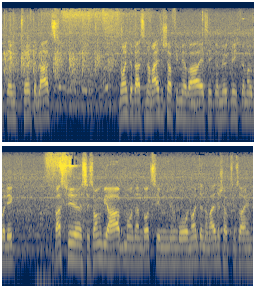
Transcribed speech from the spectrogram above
ich denke, 12. Platz, 9. Platz in der Meisterschaft, wie mir war jetzt nicht mehr möglich, wenn man überlegt, was für Saison wir haben und dann trotzdem irgendwo 9. in der Meisterschaft zu sein.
